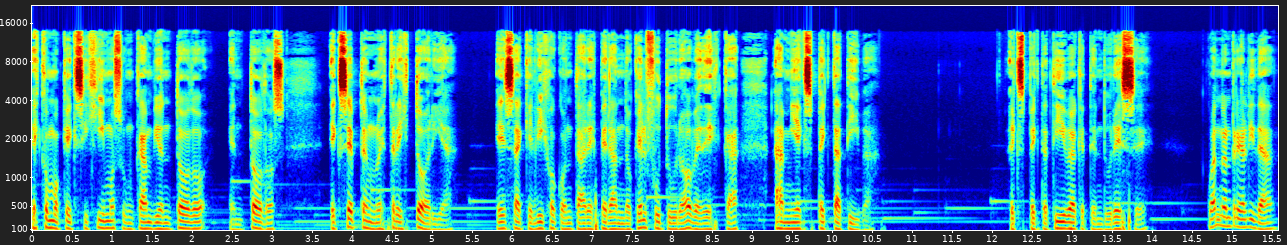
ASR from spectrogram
Es como que exigimos un cambio en todo, en todos, excepto en nuestra historia, esa que elijo contar esperando que el futuro obedezca a mi expectativa. Expectativa que te endurece, cuando en realidad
